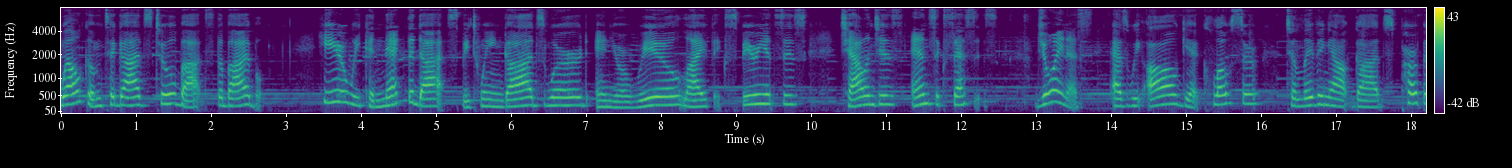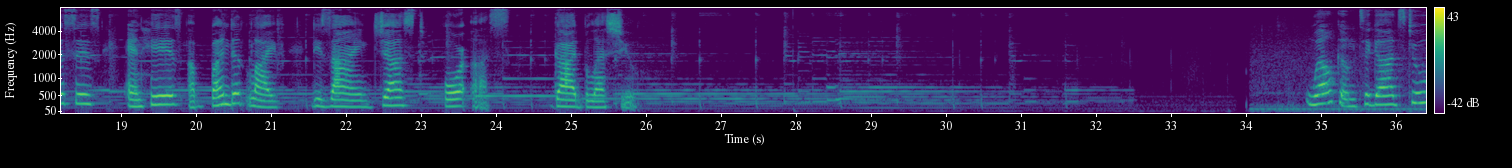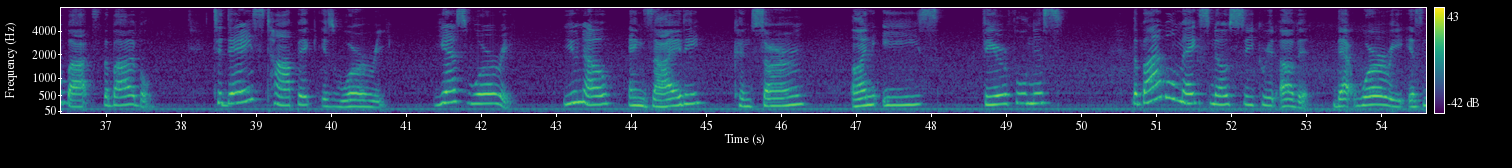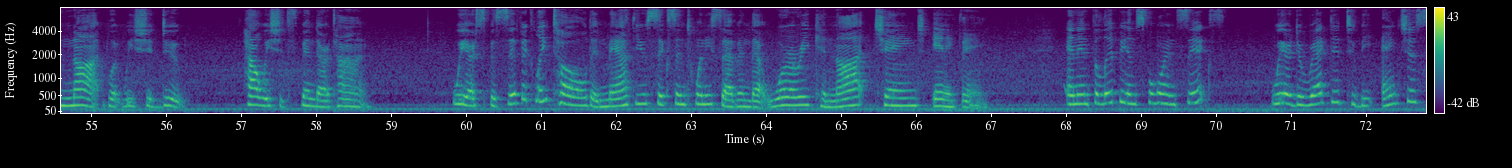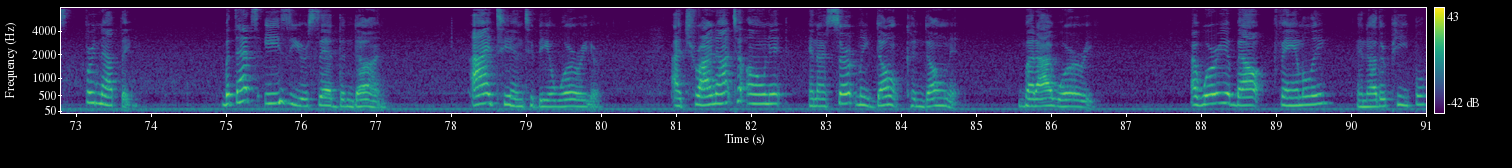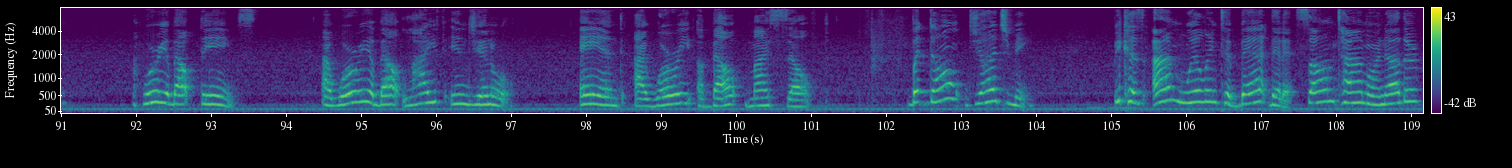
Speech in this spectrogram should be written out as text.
Welcome to God's Toolbox, the Bible. Here we connect the dots between God's Word and your real life experiences, challenges, and successes. Join us as we all get closer to living out God's purposes and His abundant life designed just for us. God bless you. Welcome to God's Toolbox, the Bible. Today's topic is worry. Yes, worry. You know, anxiety, concern, unease, fearfulness. The Bible makes no secret of it that worry is not what we should do, how we should spend our time. We are specifically told in Matthew 6 and 27 that worry cannot change anything. And in Philippians 4 and 6, we are directed to be anxious for nothing. But that's easier said than done. I tend to be a worrier. I try not to own it, and I certainly don't condone it. But I worry. I worry about family and other people. I worry about things. I worry about life in general. And I worry about myself. But don't judge me because I'm willing to bet that at some time or another,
